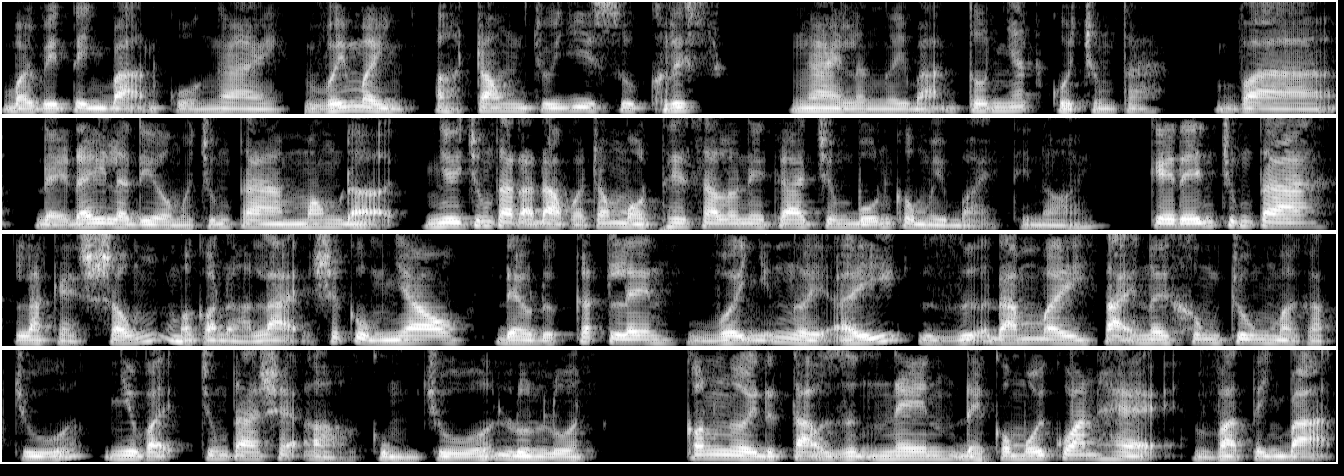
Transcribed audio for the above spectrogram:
bởi vì tình bạn của Ngài với mình ở trong Chúa Giêsu Christ. Ngài là người bạn tốt nhất của chúng ta. Và để đây là điều mà chúng ta mong đợi. Như chúng ta đã đọc ở trong một Thessalonica chương 4 câu 17 thì nói Kế đến chúng ta là kẻ sống mà còn ở lại sẽ cùng nhau đều được cất lên với những người ấy giữa đám mây tại nơi không trung mà gặp Chúa. Như vậy chúng ta sẽ ở cùng Chúa luôn luôn. Con người được tạo dựng nên để có mối quan hệ và tình bạn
